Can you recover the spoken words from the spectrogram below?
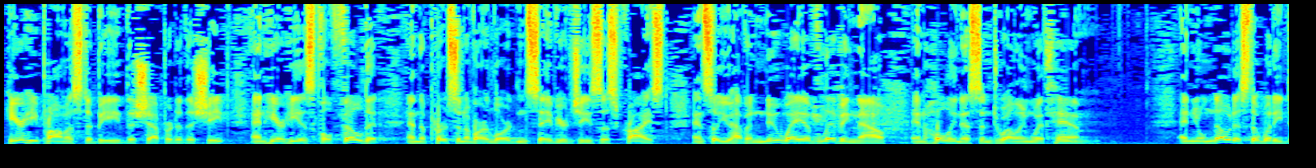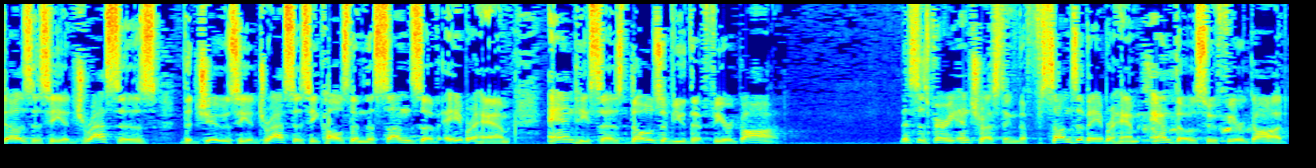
Here he promised to be the shepherd of the sheep, and here he has fulfilled it in the person of our Lord and Savior Jesus Christ. And so you have a new way of living now in holiness and dwelling with him. And you'll notice that what he does is he addresses the Jews, he addresses, he calls them the sons of Abraham, and he says, Those of you that fear God. This is very interesting. The sons of Abraham and those who fear God.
